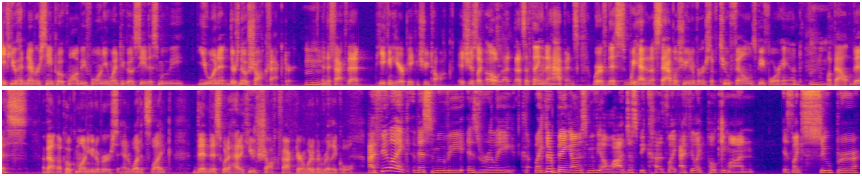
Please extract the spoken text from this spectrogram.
if you had never seen Pokemon before and you went to go see this movie, you wouldn't. There's no shock factor Mm-hmm. in the fact that he can hear Pikachu talk. It's just like, oh, that, that's a thing that happens. Where if this we had an established universe of two films beforehand Mm-hmm. about this, about the Pokemon universe and what it's like, then this would have had a huge shock factor and would have been really cool. I feel like this movie is really like they're banging on this movie a lot just because like I feel like Pokemon is like super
